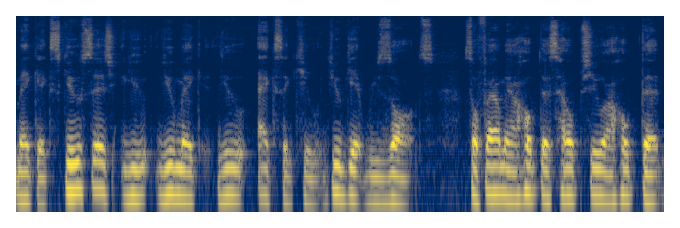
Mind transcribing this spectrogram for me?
make excuses. You you make you execute. You get results. So, family, I hope this helps you. I hope that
